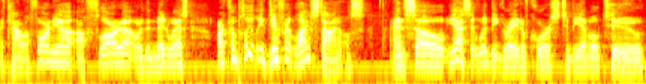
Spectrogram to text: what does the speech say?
a uh, California, a Florida, or the Midwest are completely different lifestyles. And so, yes, it would be great, of course, to be able to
